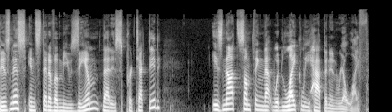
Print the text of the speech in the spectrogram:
business instead of a museum that is protected is not something that would likely happen in real life.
